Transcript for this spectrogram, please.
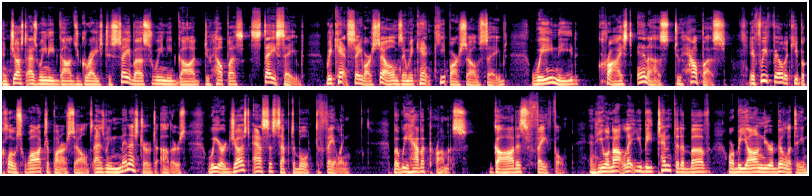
And just as we need God's grace to save us, we need God to help us stay saved. We can't save ourselves and we can't keep ourselves saved. We need Christ in us to help us. If we fail to keep a close watch upon ourselves as we minister to others, we are just as susceptible to failing. But we have a promise God is faithful, and He will not let you be tempted above or beyond your ability,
